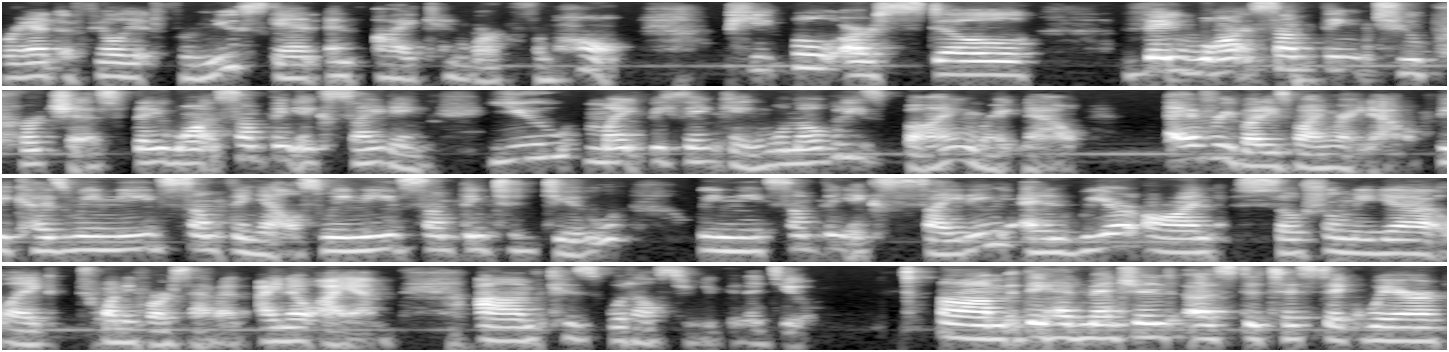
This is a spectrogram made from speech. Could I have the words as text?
brand affiliate for Nu Skin and I can work from home. People are still they want something to purchase. They want something exciting. You might be thinking, well, nobody's buying right now. Everybody's buying right now because we need something else. We need something to do. We need something exciting. And we are on social media like 24 7. I know I am. Because um, what else are you going to do? Um, they had mentioned a statistic where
